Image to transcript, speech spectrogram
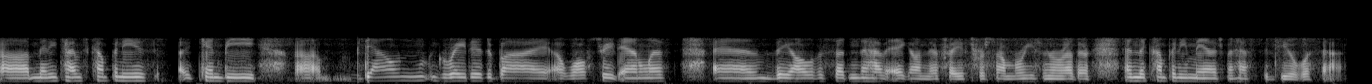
Uh, many times companies uh, can be um, downgraded by a Wall Street analyst, and they all of a sudden have egg on their face for some reason or other, and the company management has to deal with that.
